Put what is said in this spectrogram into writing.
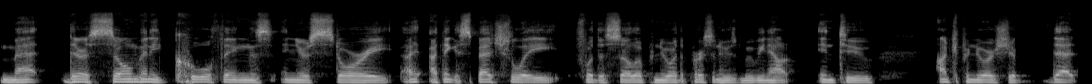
Matt, there are so many cool things in your story. I, I think, especially for the solopreneur, the person who's moving out into entrepreneurship, that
